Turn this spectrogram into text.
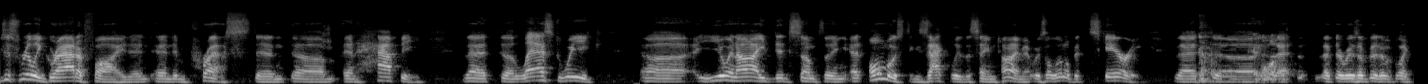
just really gratified and, and impressed and um, and happy that uh, last week uh, you and I did something at almost exactly the same time. It was a little bit scary that, uh, that that there was a bit of like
